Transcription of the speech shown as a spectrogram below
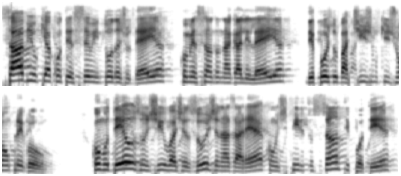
Sabem o que aconteceu em toda a Judéia, começando na Galiléia, depois do batismo que João pregou. Como Deus ungiu a Jesus de Nazaré com o Espírito Santo e poder,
